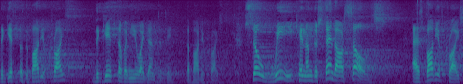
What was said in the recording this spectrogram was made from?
the gift of the body of Christ, the gift of a new identity, the body of Christ. So we can understand ourselves as body of Christ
